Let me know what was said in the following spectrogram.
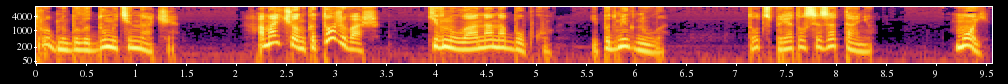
трудно было думать иначе. А мальчонка тоже ваш?» — кивнула она на Бобку и подмигнула. Тот спрятался за Таню. «Мой!»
